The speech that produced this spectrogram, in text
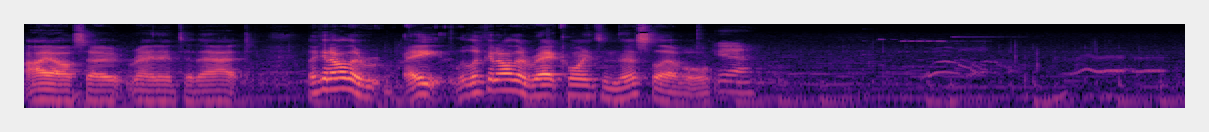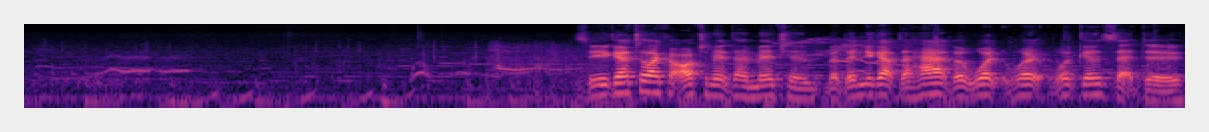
I also ran into that. Look at all the hey, look at all the red coins in this level. Yeah. So you go to like an alternate dimension, but then you got the hat. But what what what good does that do?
